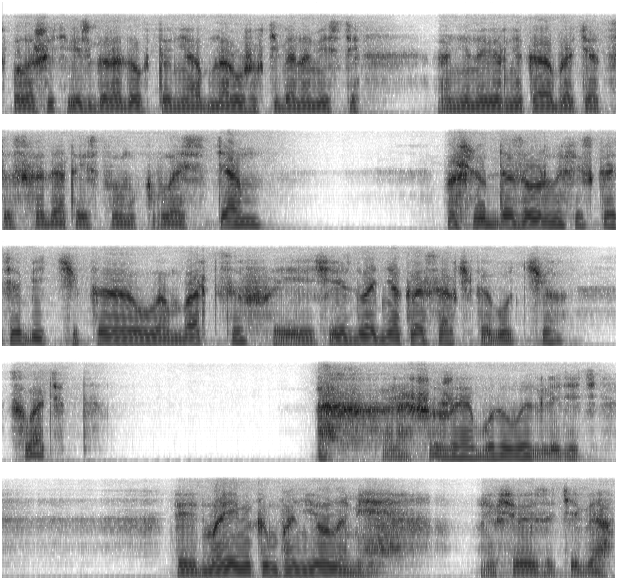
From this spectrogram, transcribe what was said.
сполошить весь городок, то, не обнаружив тебя на месте, они наверняка обратятся с ходатайством к властям, пошлют дозорных искать обидчика у ломбардцев, и через два дня красавчика Гуччо схватят. Ах, хорошо же я буду выглядеть перед моими компаньонами. И все из-за тебя.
